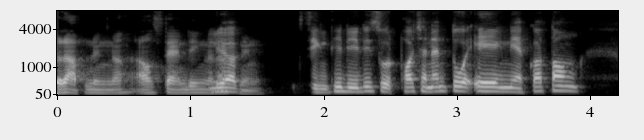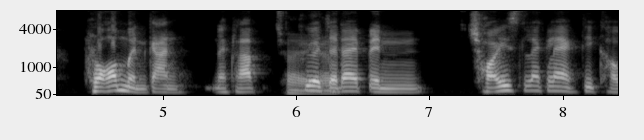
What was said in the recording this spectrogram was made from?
ระดับหนึ่งเนาะ outstanding ระเลืดัอกบหนึ่งสิ่งที่ดีที่สุด เพราะฉะนั้นตัวเองเนี่ยก็ต้องพร้อมเหมือนกันนะครับใช่เพื่อครับจะได้เป็น choice แรก ๆ ที่เขา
